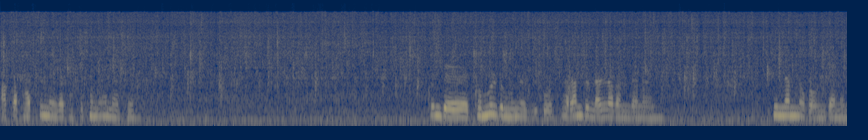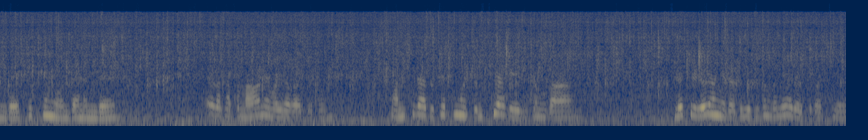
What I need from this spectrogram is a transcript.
아까 봤던 애가 자꾸 생각나서. 근데 건물도 무너지고 사람도 날아간다는 흰남노가 온다는데 태풍이 온다는데 애가 자꾸 마흔에 걸려가지고 잠시라도 태풍을 좀 피하게 해주던가 며칠 요양이라도 해주던가 해야 될 것 같아요.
